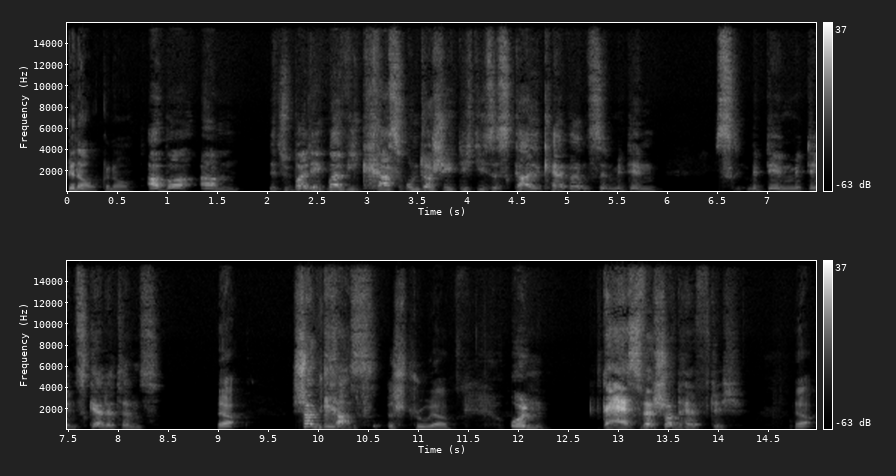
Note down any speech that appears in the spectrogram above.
Genau, genau. Aber ähm, jetzt überleg mal, wie krass unterschiedlich diese Skull Caverns sind mit den, mit den, mit den Skeletons. Ja. Schon krass. Ist, ist true, ja. Und das wäre schon heftig. Ja.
